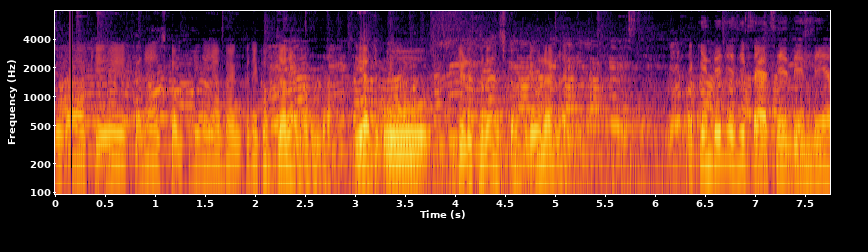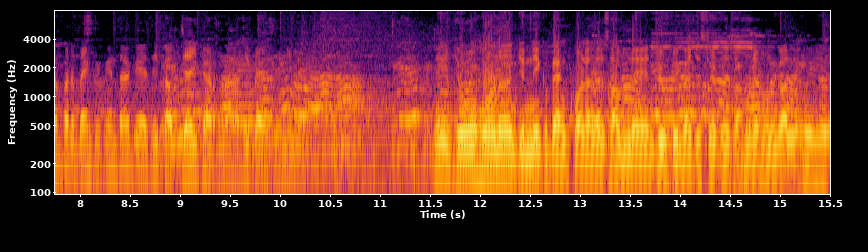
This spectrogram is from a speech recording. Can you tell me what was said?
ਜਿਹੜਾ ਕਿ ਫਾਈਨਾਂਸ ਕੰਪਨੀ ਨੇ ਜਾਂ ਬੈਂਕ ਨੇ ਕਬਜ਼ਾ ਲੈਣਾ ਹੁੰਦਾ। ਇਹ ਅੱਜ ਉਹ ਜਿਹੜੀ ਫਾਈਨਾਂਸ ਕੰਪਨੀ ਉਹ ਲੈਣ ਆਈ। ਹੈ ਇਹ ਕਹਿੰਦੇ ਜੀ ਅਸੀਂ ਪੈਸੇ ਦਿੰਦੇ ਆ ਪਰ ਬੈਂਕ ਕਹਿੰਦਾ ਕਿ ਅਸੀਂ ਕਬਜ਼ਾ ਹੀ ਕਰਨਾ ਅਸੀਂ ਪੈਸੇ ਨਹੀਂ ਲੈਣੇ। ਨਹੀਂ ਜੋ ਹੁਣ ਜਿੰਨੀ ਕੁ ਬੈਂਕ ਵਾਲਿਆਂ ਦੇ ਸਾਹਮਣੇ ਡਿਊਟੀ ਮੈਜਿਸਟ੍ਰੇਟ ਦੇ ਸਾਹਮਣੇ ਹੁਣ ਗੱਲ ਹੋਈ ਹੈ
